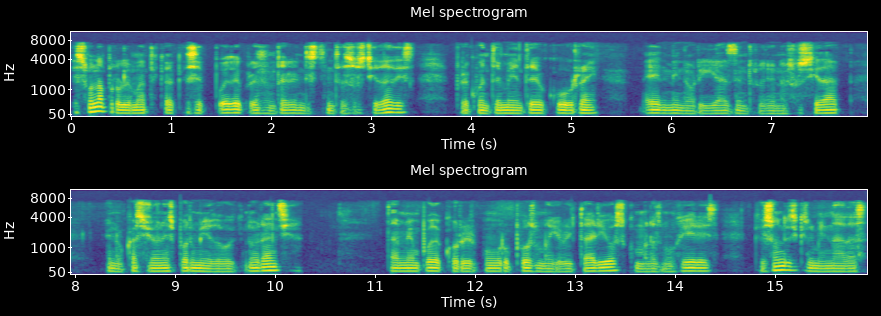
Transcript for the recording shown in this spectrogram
es una problemática que se puede presentar en distintas sociedades. Frecuentemente ocurre en minorías dentro de una sociedad, en ocasiones por miedo o ignorancia. También puede ocurrir con grupos mayoritarios como las mujeres que son discriminadas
